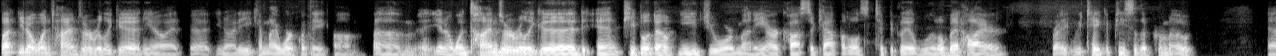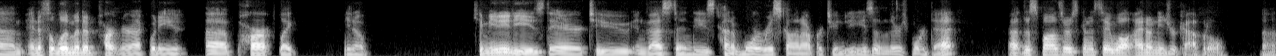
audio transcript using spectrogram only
but you know, when times are really good, you know, at uh, you know at AECOM, I work with AECOM. Um, you know, when times are really good and people don't need your money, our cost of capital is typically a little bit higher, right? We take a piece of the promote, um, and if the limited partner equity uh, part, like you know, community is there to invest in these kind of more risk on opportunities, and there's more debt, uh, the sponsor is going to say, well, I don't need your capital uh,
